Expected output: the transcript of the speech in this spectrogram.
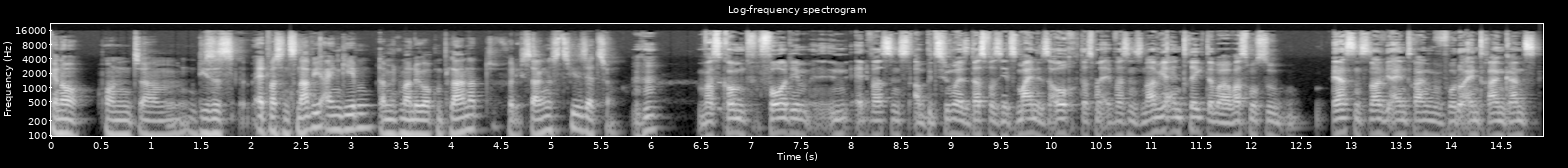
Genau. Und ähm, dieses etwas ins Navi eingeben, damit man überhaupt einen Plan hat, würde ich sagen, ist Zielsetzung. Mhm. Was kommt vor dem in etwas ins, beziehungsweise das, was ich jetzt meine, ist auch, dass man etwas ins Navi einträgt, aber was musst du erst ins Navi eintragen, bevor du eintragen kannst,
